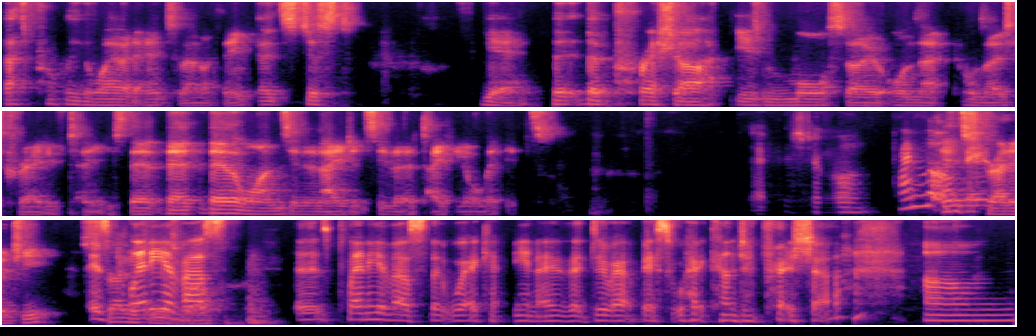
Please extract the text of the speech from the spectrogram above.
that's probably the way I'd answer that. I think it's just yeah, the, the pressure is more so on that on those creative teams. They're, they're they're the ones in an agency that are taking all the hits. Yeah, for sure. And look, and strategy. There's strategy plenty of well. us. There's plenty of us that work, you know, that do our best work under pressure. Um,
